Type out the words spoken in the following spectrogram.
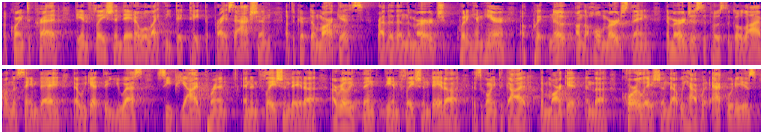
According to Cred, the inflation data will likely dictate the price action of the crypto markets rather than the merge. Quoting him here, a quick note on the whole merge thing. The merge is supposed to go live on the same day that we get the US CPI print and inflation data. I really think the inflation data is going to guide the market and the correlation that we have with equities,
